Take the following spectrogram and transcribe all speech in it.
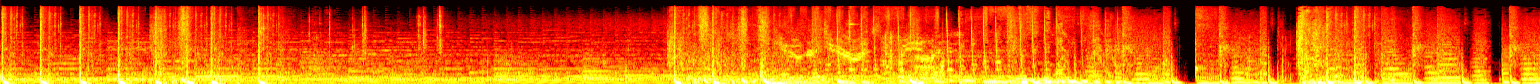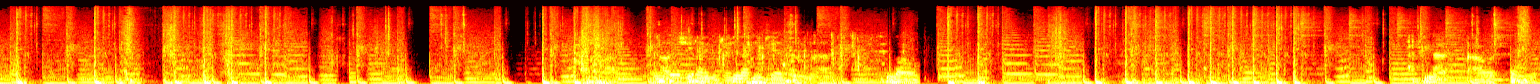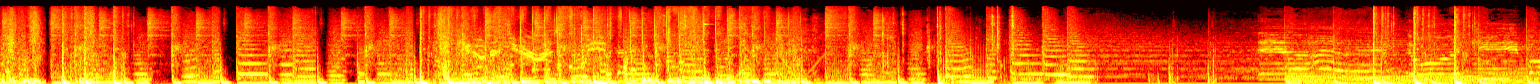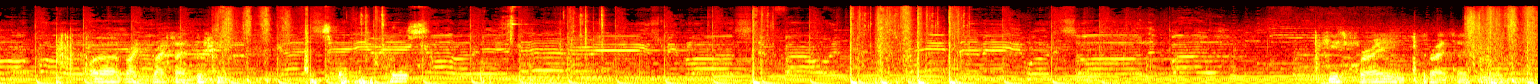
Not cheating, just get them uh, low. Not our phone. Uh, right, right side, push me. He's praying Right. Push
